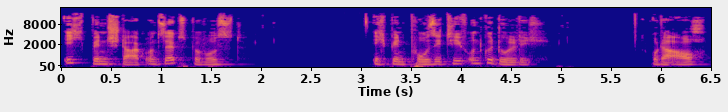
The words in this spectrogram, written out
Ich bin stark und selbstbewusst. Ich bin positiv und geduldig. Oder auch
